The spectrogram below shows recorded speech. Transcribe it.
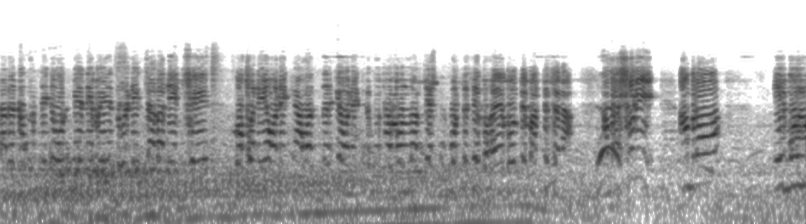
তাদের দোকান থেকে উঠিয়ে দিবে, দৈনিক চাঁদা নিচ্ছে। গোপনে অনেকে আমাদেরকে কথা চেষ্টা করতেছে, ভয়ে বলতে পারতেছে না। আমরা শুনি, আমরা এই মূল্য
